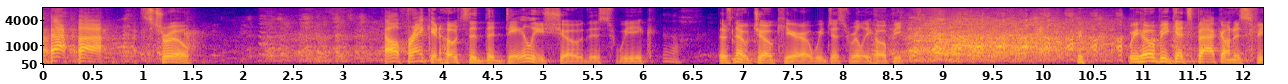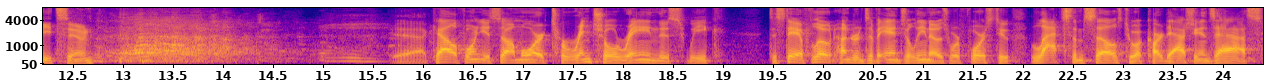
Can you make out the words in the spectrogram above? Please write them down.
it's true. Al Franken hosted The Daily Show this week. There's no joke here. We just really hope he. we hope he gets back on his feet soon. Yeah, California saw more torrential rain this week. To stay afloat, hundreds of Angelinos were forced to latch themselves to a Kardashian's ass.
